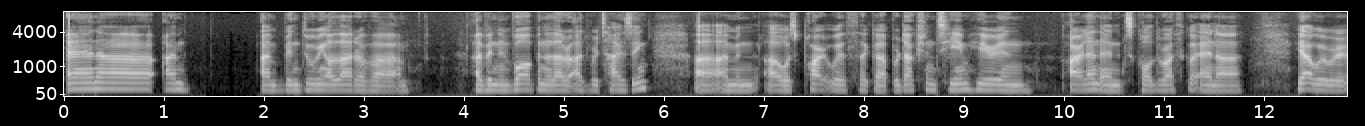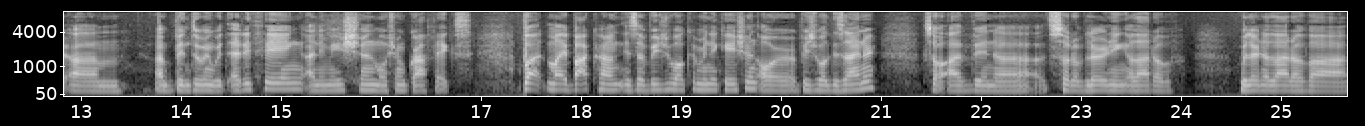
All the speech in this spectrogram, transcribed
and uh, I'm I've been doing a lot of um, I've been involved in a lot of advertising. Uh, I'm in. I was part with like a production team here in Ireland, and it's called Rothco. And uh, yeah, we were. Um, I've been doing with editing, animation, motion graphics. But my background is a visual communication or visual designer, so I've been uh, sort of learning a lot of. We learned a lot of uh,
